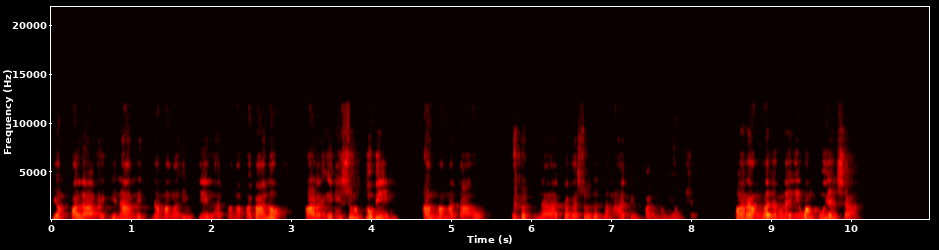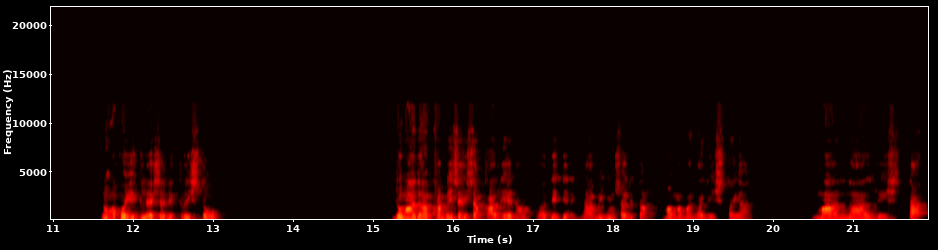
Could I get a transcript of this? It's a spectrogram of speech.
yan pala ay ginamit ng mga hintil at mga pagano para insultuhin ang mga tao na tagasunod ng ating Panginoong Yahusha. Parang walang naiwan po yan sa nung ako'y iglesia ni Kristo, dumadaan kami sa isang kalye, no? Nadidinig namin yung salitang mga manalista yan. Manalista.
